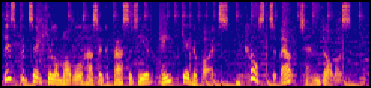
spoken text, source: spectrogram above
This particular model has a capacity of 8GB and costs about $10.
